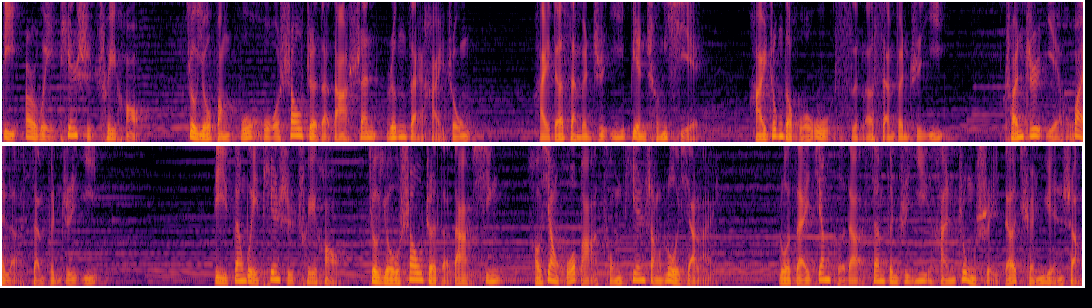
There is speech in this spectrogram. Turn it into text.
第二位天使吹号，就有仿佛火烧着的大山扔在海中，海的三分之一变成血，海中的活物死了三分之一，船只也坏了三分之一。第三位天使吹号，就有烧着的大星。好像火把从天上落下来，落在江河的三分之一和众水的泉源上。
